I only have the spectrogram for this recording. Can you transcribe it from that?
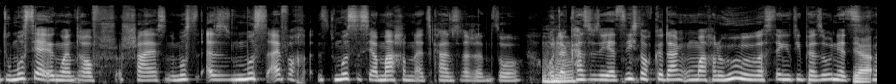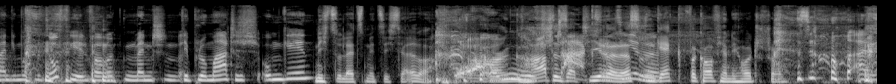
du musst ja irgendwann drauf scheißen. Du musst, also du musst einfach, du musst es ja machen als Kanzlerin so. Und da kannst du dir jetzt nicht noch Gedanken machen, "Huh, was denkt die Person jetzt? Ja. Ich meine, die muss mit so vielen verrückten Menschen diplomatisch umgehen. Nicht zuletzt mit sich selber. Boah, Oh, harte stark, Satire. Das ist Satire. ein Gag, verkaufe ich an die Heute-Show. So, also,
